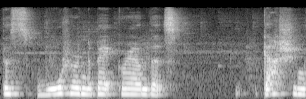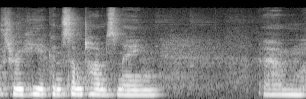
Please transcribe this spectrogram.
this water in the background that's gushing through here can sometimes mean um,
